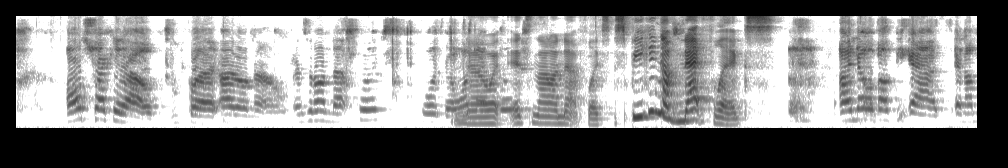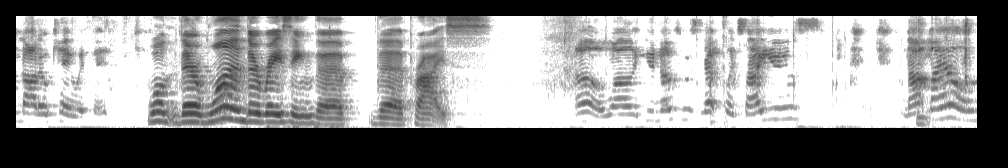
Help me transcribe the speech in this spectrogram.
I'll check it out, but I don't know. Is it on Netflix? Will it go No, it's not on Netflix. Speaking of Netflix, I know about the ads, and I'm not okay with it. well, they're one, they're raising the the price. Oh, well, you know whose Netflix I use? Not my own,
